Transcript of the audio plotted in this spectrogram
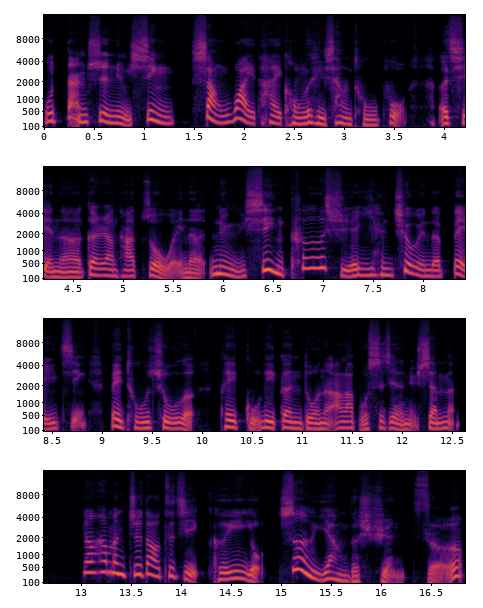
不但是女性上外太空的一项突破，而且呢，更让她作为呢女性科学研究员的背景被突出了，可以鼓励更多呢阿拉伯世界的女生们。让他们知道自己可以有这样的选择。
